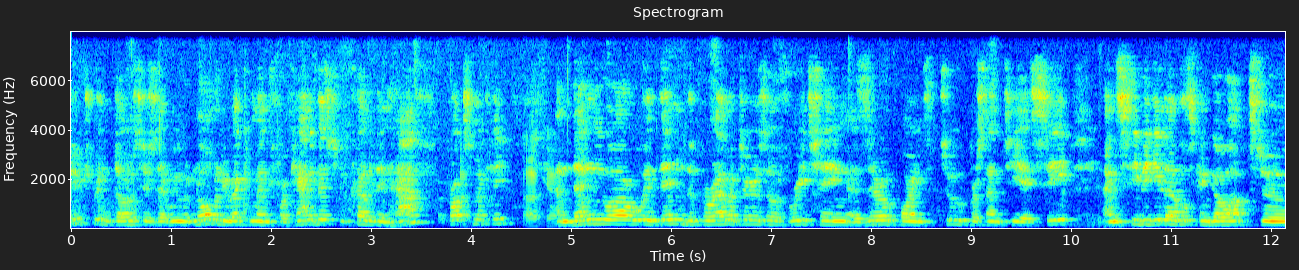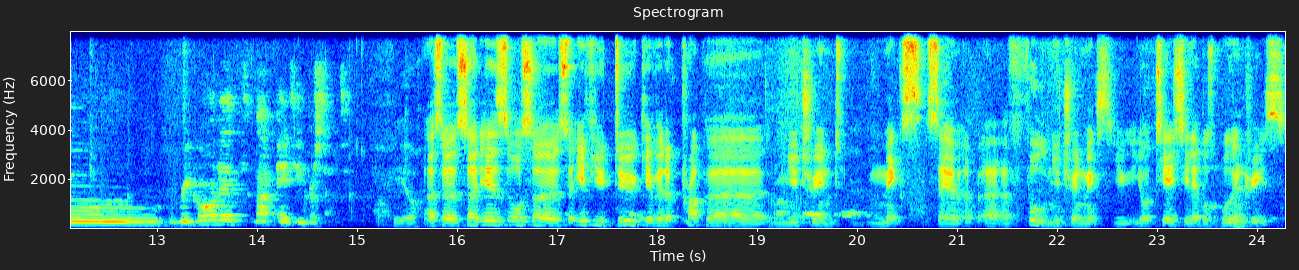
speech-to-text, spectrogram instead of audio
nutrient dosage that we would normally recommend for cannabis, you cut it in half approximately, Okay. and then you are within the parameters of reaching a 0.2% THC, and CBD levels can go up to recorded about 18%. Uh, so so it is also so if you do give it a proper nutrient mix, say a, a, a full nutrient mix, you, your THC levels will increase.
